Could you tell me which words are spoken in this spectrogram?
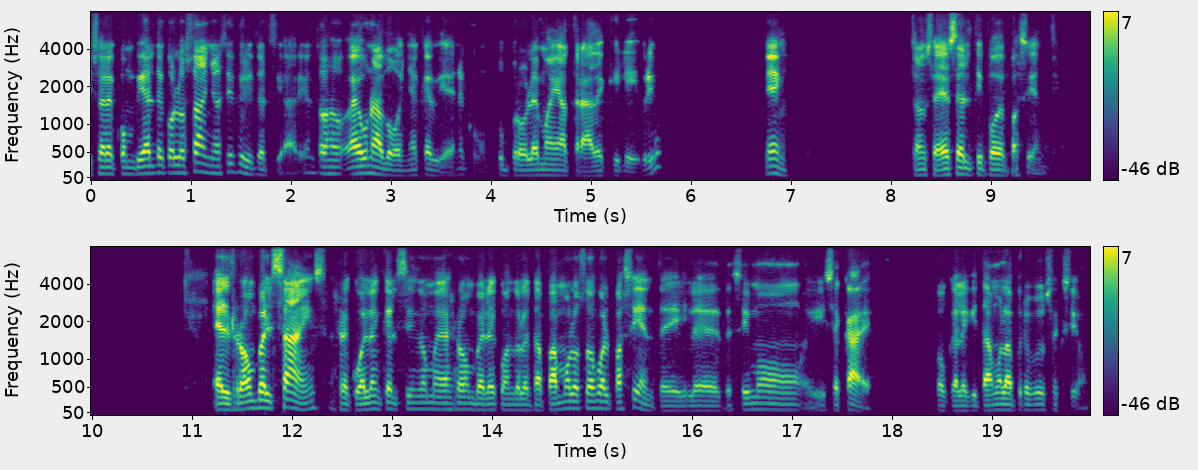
y se le convierte con los años a sífilis terciaria. Entonces es una doña que viene con tu problema ahí atrás de equilibrio Bien. Entonces, ese es el tipo de paciente. El Rumble Signs, recuerden que el síndrome de Rumble es cuando le tapamos los ojos al paciente y le decimos y se cae, porque le quitamos la sección.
